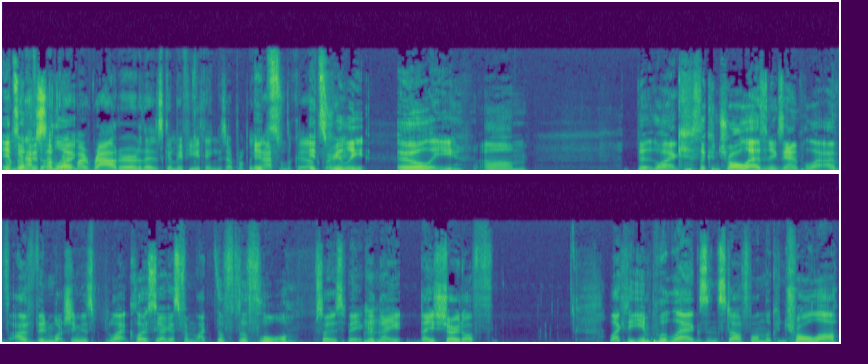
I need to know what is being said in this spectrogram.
It's I'm gonna have to upgrade like- my router. There's gonna be a few things I'm probably gonna have to look at. it's really early um but like the controller as an example like, i've i've been watching this like closely i guess from like the the floor so to speak Mm-hmm. and they they showed off like the input lags and stuff on the controller.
